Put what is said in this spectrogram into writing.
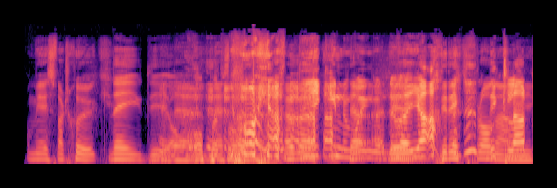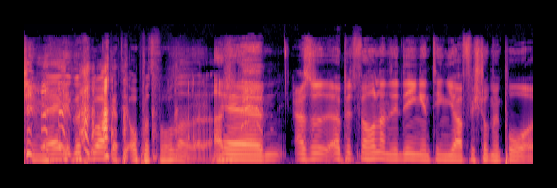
Om jag är svartsjuk? Nej, det är öppet förhållande. Du gick in på en gång. Du bara, ja, det är klart. Nej, vi går tillbaka till öppet förhållande där. Eh, alltså öppet förhållande, det är ingenting jag förstår mig på.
